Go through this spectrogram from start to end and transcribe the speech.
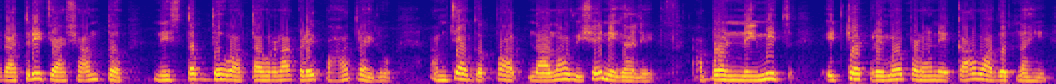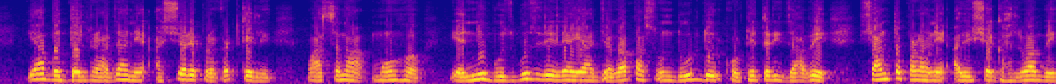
रात्रीच्या शांत निस्तब्ध वातावरणाकडे पाहत राहिलो. आमच्या गप्पात नाना विषय निघाले. आपण नेहमीच इतक्या प्रेमळपणाने का वागत नाही? याबद्दल राजाने आश्चर्य प्रकट केले. वासना मोह यांनी बुजबुजलेल्या या जगापासून दूर दूर कोठेतरी जावे शांतपणाने आयुष्य घालवावे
